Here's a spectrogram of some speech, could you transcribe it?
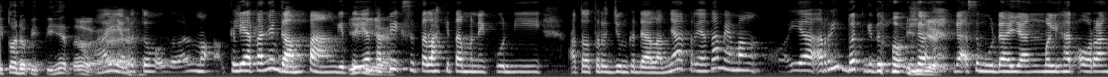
itu ada pitihnya tuh. Ah iya betul, kelihatannya gampang gitu ya, Iya. tapi setelah kita menekuni atau terjun ke dalamnya ternyata memang ya ribet gitu loh nggak Iya. nggak semudah yang melihat orang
